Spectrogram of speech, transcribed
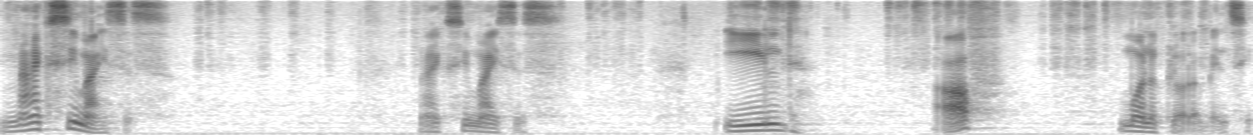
maximizes maximizes yield of monochlorobenzene.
